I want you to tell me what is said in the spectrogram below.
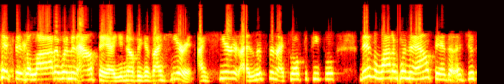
Tiff, there's a lot of women out there, you know, because I hear it. I hear it, I listen, I talk to people. There's a lot of women out there that are just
